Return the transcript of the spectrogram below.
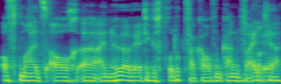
oftmals auch äh, ein höherwertiges Produkt verkaufen kann, weil okay. er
